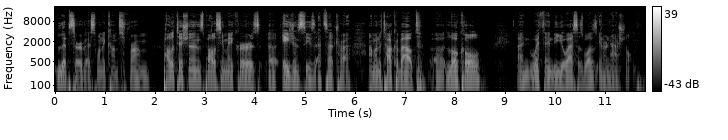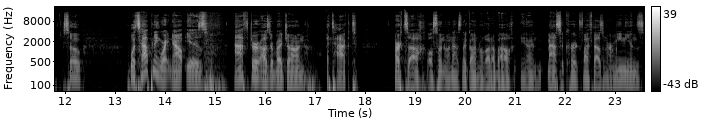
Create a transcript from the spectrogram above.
lip service when it comes from politicians, policymakers, uh, agencies, etc. I'm going to talk about uh, local and within the US as well as international. So, what's happening right now is after Azerbaijan attacked Artsakh, also known as Nagorno Karabakh, and massacred 5,000 Armenians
